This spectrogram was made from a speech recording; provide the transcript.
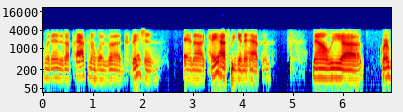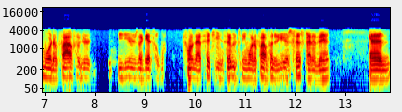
what ended up happening was uh, division and uh, chaos began to happen. Now we uh, we're more than 500 years, I guess, from that 1517, more than 500 years since that event. And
